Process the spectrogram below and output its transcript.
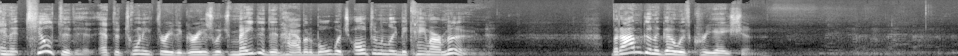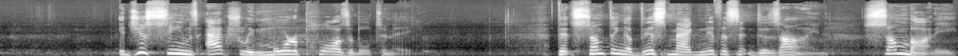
and it tilted it at the 23 degrees, which made it inhabitable, which ultimately became our moon. But I'm going to go with creation. It just seems actually more plausible to me that something of this magnificent design somebody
